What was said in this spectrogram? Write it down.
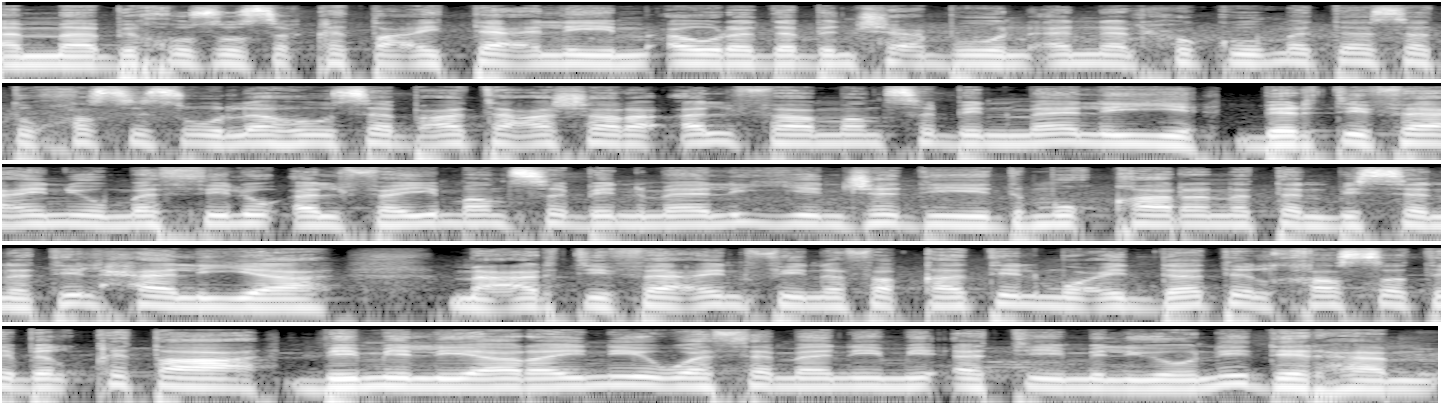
أما بخصوص قطاع التعليم أورد بن شعبون أن الحكومة ستخصص له 17 ألف منصب مالي بارتفاع يمثل ألفي منصب مالي جديد مقارنة بالسنة الحالية مع ارتفاع في نفقات المعدات الخاصة بالقطاع بمليارين وثمانمائة مليون درهم.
